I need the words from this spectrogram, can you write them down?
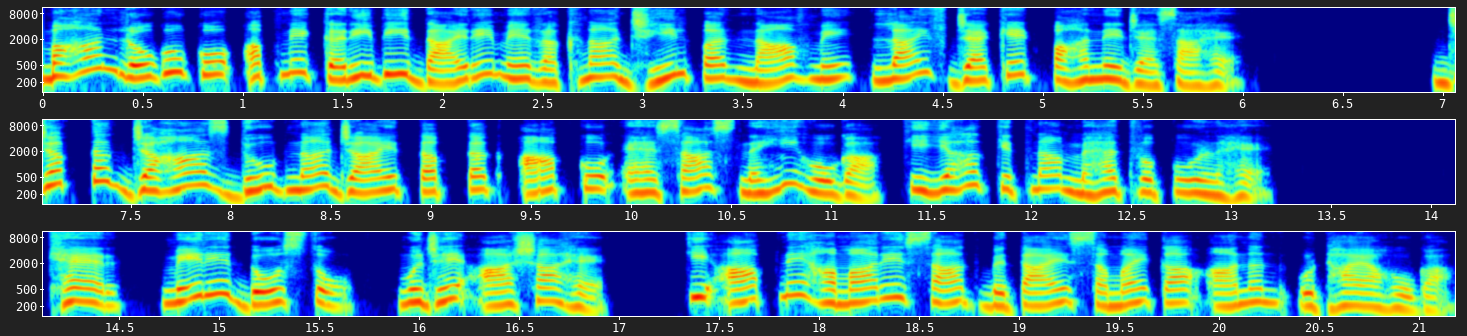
महान लोगों को अपने करीबी दायरे में रखना झील पर नाव में लाइफ जैकेट पहनने जैसा है। जब तक जहाज़ डूब न जाए, तब तक आपको एहसास नहीं होगा कि यह कितना महत्वपूर्ण है। खैर, मेरे दोस्तों, मुझे आशा है कि आपने हमारे साथ बिताए समय का आनंद उठाया होगा।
